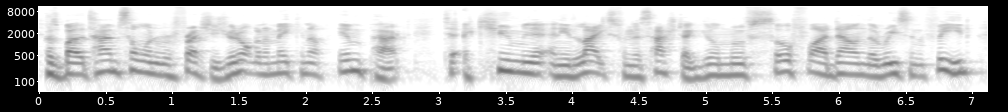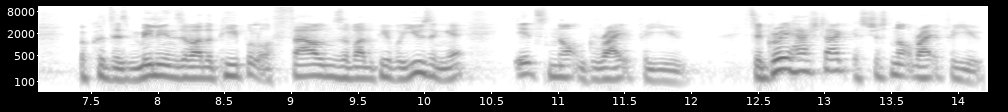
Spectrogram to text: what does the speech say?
because by the time someone refreshes, you're not going to make enough impact to accumulate any likes from this hashtag. You'll move so far down the recent feed because there's millions of other people or thousands of other people using it. It's not great for you. It's a great hashtag, it's just not right for you.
